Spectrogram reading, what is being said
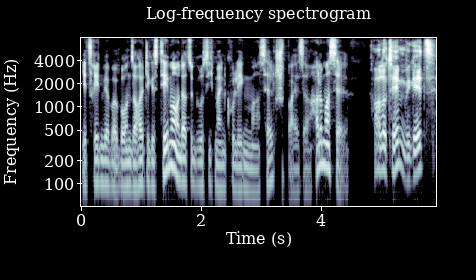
Jetzt reden wir aber über unser heutiges Thema und dazu begrüße ich meinen Kollegen Marcel Speiser. Hallo Marcel. Hallo Tim, wie geht's?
